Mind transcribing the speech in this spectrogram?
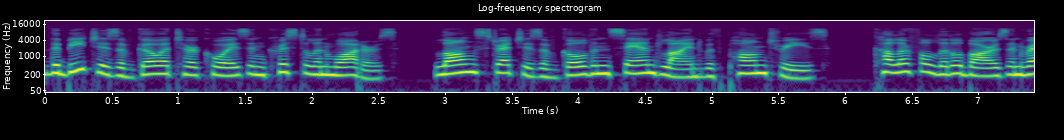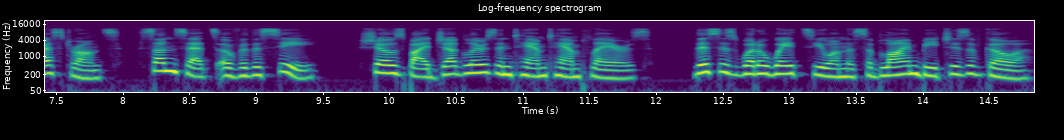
The beaches of Goa turquoise and crystalline waters, long stretches of golden sand lined with palm trees, colorful little bars and restaurants, sunsets over the sea, shows by jugglers and tam tam players. This is what awaits you on the sublime beaches of Goa.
